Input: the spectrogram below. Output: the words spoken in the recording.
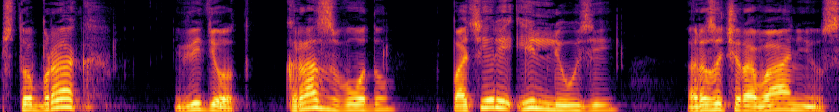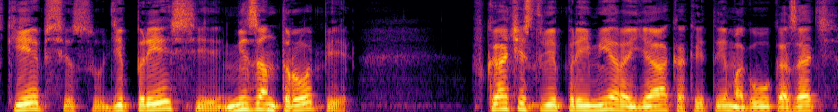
что брак ведет к разводу, потере иллюзий, разочарованию, скепсису, депрессии, мизантропии. В качестве примера я, как и ты, могу указать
